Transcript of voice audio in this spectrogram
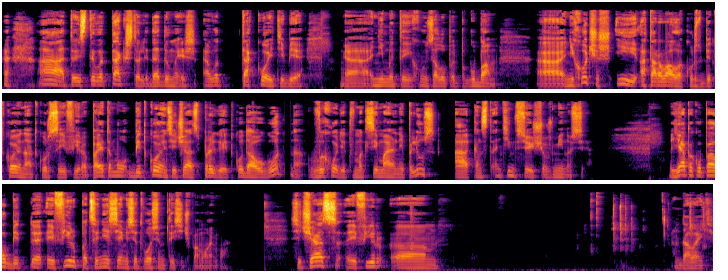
а, то есть ты вот так что ли, да, думаешь? А вот такой тебе а, немытый хуй залупой по губам. А, не хочешь и оторвала курс биткоина от курса эфира. Поэтому биткоин сейчас прыгает куда угодно, выходит в максимальный плюс, а Константин все еще в минусе. Я покупал э, эфир по цене 78 тысяч, по-моему. Сейчас эфир... Эм... Давайте.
